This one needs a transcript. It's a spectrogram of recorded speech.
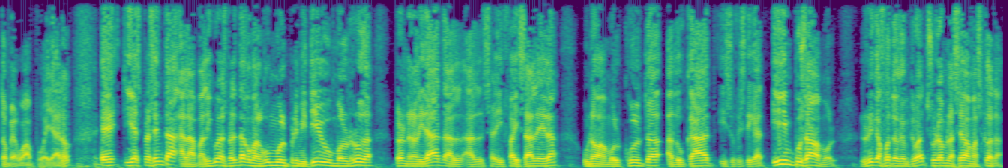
tope guapo allà, no? Eh, I es presenta, a la pel·lícula es presenta com algú molt primitiu, molt ruda, però en realitat el, el xerif Faisal era un home molt culte, educat i sofisticat. I imposava molt. L'única foto que hem trobat surt amb la seva mascota,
